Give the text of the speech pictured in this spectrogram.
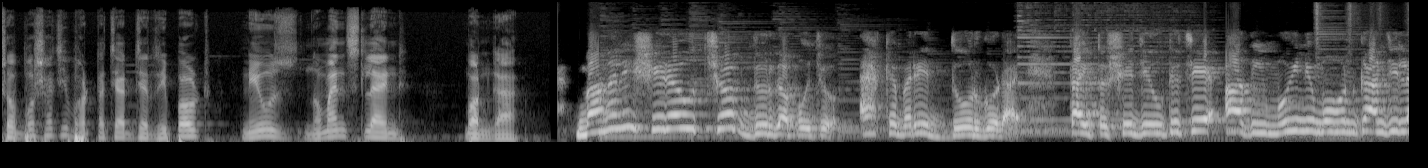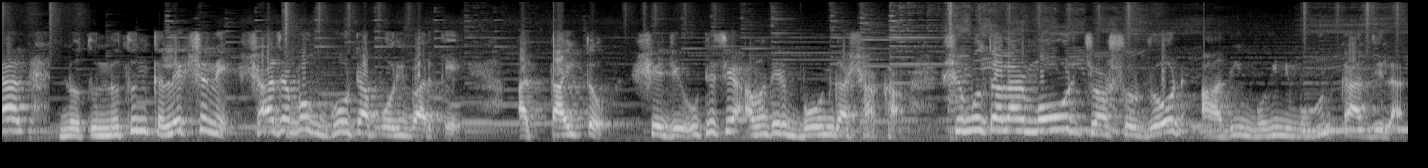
সব্যসাচী ভট্টাচার্যের রিপোর্ট, নিউজ নোম্যান্সল্যান্ড বনগা। বাঙালির সেরা উৎসব দুর্গাপুজো, একেবারে দোরগোড়ায়। তাই তো সেজে উঠেছে আদি মোহিনী মোহন কাঞ্জিলাল, নতুন নতুন কালেকশনে সাজাবো গোটা পরিবারকে। আর তাই তো সেজে উঠেছে আমাদের বনগা শাখা, শিমুলতলার মোড়, যশোর রোড আদি মোহিনী মোহন কাঞ্জিলাল।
